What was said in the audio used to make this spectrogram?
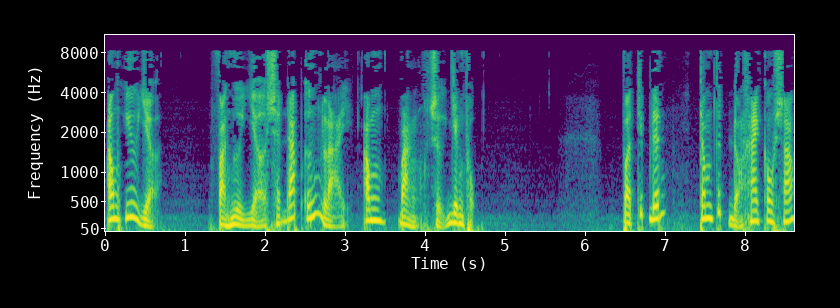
ông yêu vợ và người vợ sẽ đáp ứng lại ông bằng sự dân phục. Và tiếp đến, trong tích đoạn 2 câu 6,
